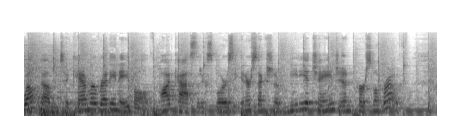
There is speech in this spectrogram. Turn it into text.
Welcome to Camera Ready and Able, the podcast that explores the intersection of media change and personal growth.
